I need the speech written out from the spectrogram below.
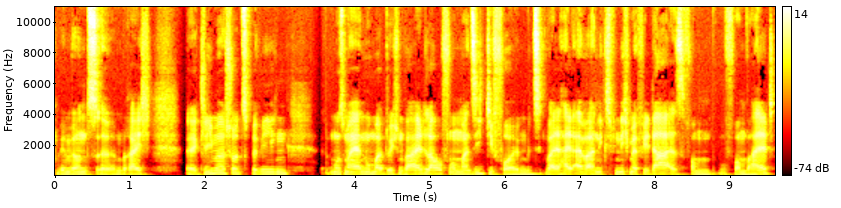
Wenn wir uns äh, im Bereich äh, Klimaschutz bewegen, muss man ja nur mal durch den Wald laufen und man sieht die Folgen, weil halt einfach nichts, nicht mehr viel da ist vom, vom Wald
